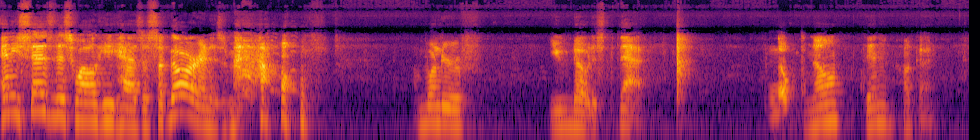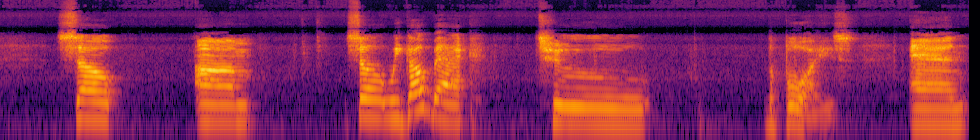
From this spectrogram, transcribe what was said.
And he says this while he has a cigar in his mouth. I wonder if you noticed that. Nope. No? Didn't? Okay. So, um, so we go back to the boys, and,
